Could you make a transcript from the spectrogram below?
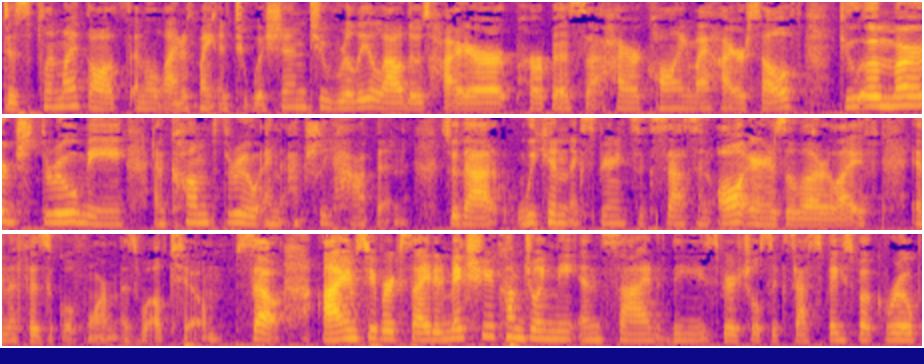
discipline my thoughts and align with my intuition to really allow those higher purpose, that higher calling, my higher self to emerge through me and come through and actually happen so that we can experience experience success in all areas of our life in the physical form as well too. So I am super excited. Make sure you come join me inside the Spiritual Success Facebook group.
